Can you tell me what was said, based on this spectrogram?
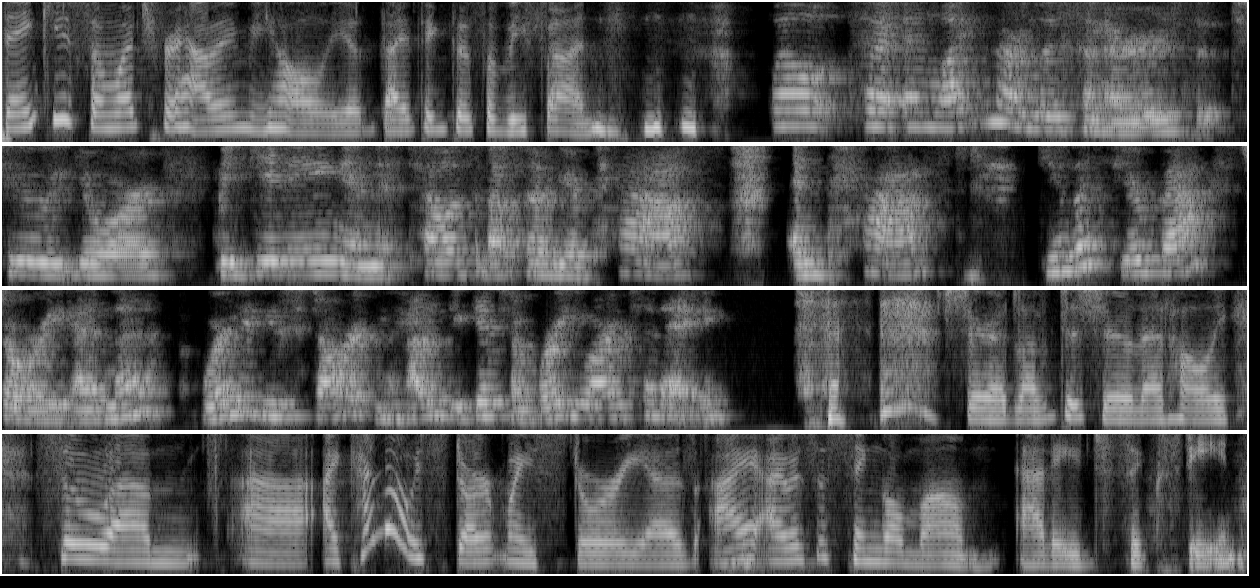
Thank you so much for having me, Holly. I think this will be fun. well, to enlighten our listeners to your beginning and tell us about some of your path and past, give us your backstory, Edna. Where did you start and how did you get to where you are today? sure, I'd love to share that, Holly. So um, uh, I kind of always start my story as I, I, was a single mom at age 16.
